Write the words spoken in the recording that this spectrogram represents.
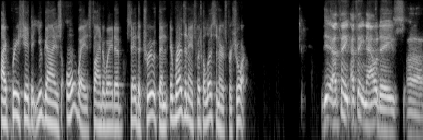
I appreciate that you guys always find a way to say the truth, and it resonates with the listeners for sure. Yeah, I think I think nowadays uh,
